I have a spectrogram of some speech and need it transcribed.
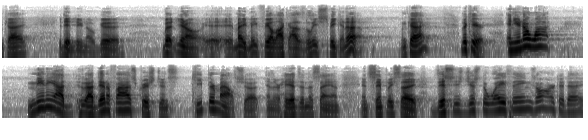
okay? It didn't do no good. But, you know, it, it made me feel like I was at least speaking up, okay? Look here. And you know what? Many who identify as Christians keep their mouths shut and their heads in the sand and simply say, This is just the way things are today.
